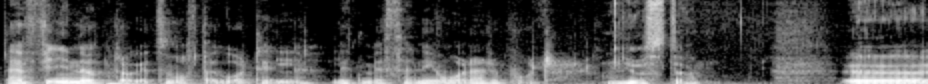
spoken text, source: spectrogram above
det här fina uppdraget som ofta går till lite mer seniora reportrar. Just det. Eh,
